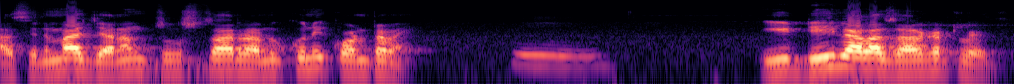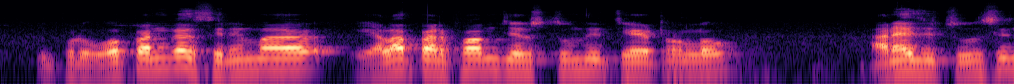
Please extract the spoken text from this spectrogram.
ఆ సినిమా జనం చూస్తారు అనుకుని కొంటమే ఈ డీల్ అలా జరగట్లేదు. ఇప్పుడు ఓపెన్గా సినిమా ఎలా పెర్ఫామ్ చేస్తుంది థియేటర్లో అనేది చూసిన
